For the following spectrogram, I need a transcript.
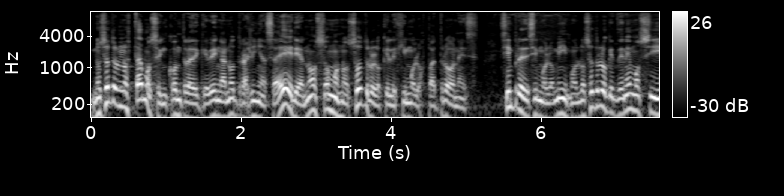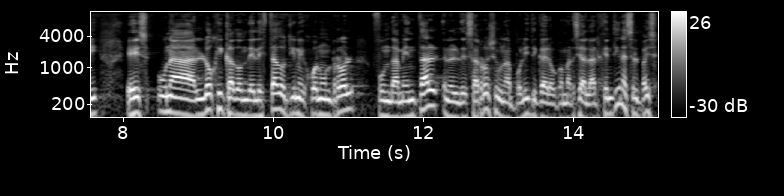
Nosotros no estamos en contra de que vengan otras líneas aéreas, no somos nosotros los que elegimos los patrones. Siempre decimos lo mismo. Nosotros lo que tenemos sí es una lógica donde el Estado tiene que jugar un rol fundamental en el desarrollo de una política aerocomercial. La Argentina es el país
